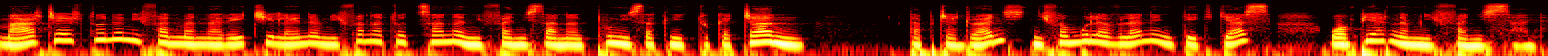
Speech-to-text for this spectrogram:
Maharitra herintaona ny fanomana rehetra ilaina amin'ny fanatontosana ny fanisana ny mpono isaky ny tokantrano. Tapitra androany ny famolavolana ny tetikasa ho ampiharina amin'ny fanisana.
